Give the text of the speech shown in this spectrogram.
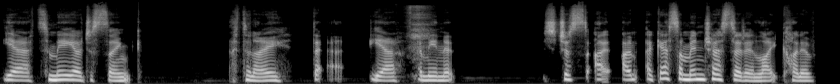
Yeah. To me, I just think, I don't know. That, yeah. I mean, it, it's just, I, I, I guess I'm interested in like kind of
